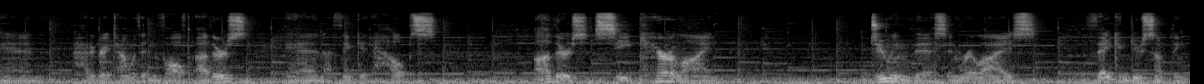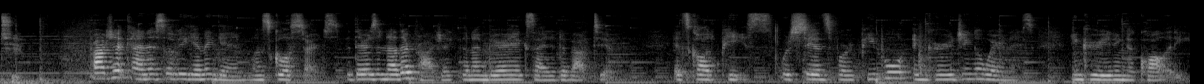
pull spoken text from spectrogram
and had a great time with it, involved others, and I think it helps others see Caroline doing this and realize they can do something too. Project Kindness will begin again when school starts, but there is another project that I'm very excited about too. It's called PEACE, which stands for People Encouraging Awareness and Creating Equality.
